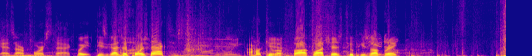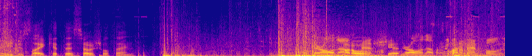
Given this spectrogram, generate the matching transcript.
Guys, our four stack. Wait, these guys are four stacked? I don't give a fuck. Watch this. Two piece off break. Yeah, you just like hit the social thing. They're all enough. Oh, shit. They're all enough. Two bottom map. Holy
